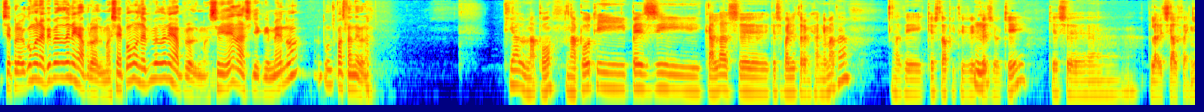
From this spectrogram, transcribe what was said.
σε προηγούμενο επίπεδο δεν είχα πρόβλημα. Σε επόμενο επίπεδο δεν είχα πρόβλημα. Σε ένα συγκεκριμένο του πα τα νεύρα. Τι άλλο να πω; Να πω ότι παίζει καλά σε, και σε παλιότερα μηχανήματα. Δηλαδή και στο Apple TV παίζει OK. Και σε, δηλαδή σε Α9.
